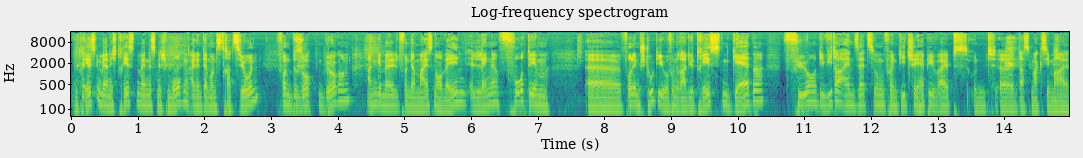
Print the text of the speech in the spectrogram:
Und Dresden wäre nicht Dresden, wenn es nicht morgen eine Demonstration von besorgten Bürgern, angemeldet von der Meißner Wellenlänge, vor dem, äh, vor dem Studio von Radio Dresden gäbe für die Wiedereinsetzung von DJ Happy Vibes und äh, das maximal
